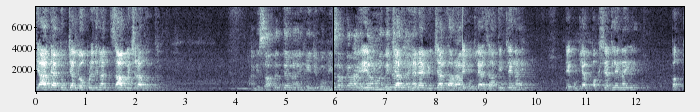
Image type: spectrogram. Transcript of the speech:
त्या त्या तुमच्या लोकप्रतिनिधींना जाब विचारा फक्त. आणि सातत्यानं हे जी भूमिका सरकार आहे त्यामुळे ते विचार करत नाही. विचारधारा कुठल्या जातीतले नाही ते कुठल्या पक्षातले नाहीये फक्त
